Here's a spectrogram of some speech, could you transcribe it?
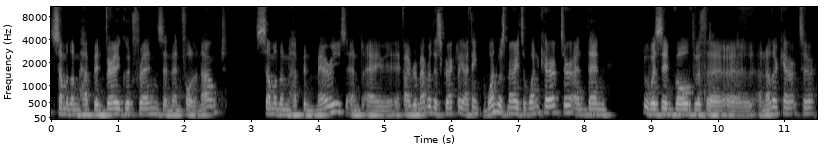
Some of them have been very good friends and then fallen out. Some of them have been married. And uh, if I remember this correctly, I think one was married to one character and then was involved with a, a, another character.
